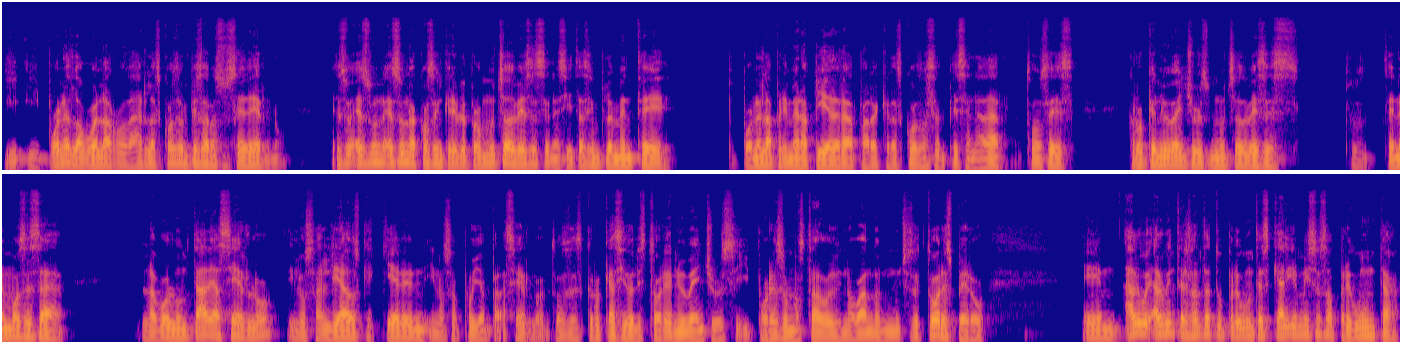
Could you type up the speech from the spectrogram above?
y, pones la bola a rodar, las cosas empiezan a suceder, ¿no? Es, es una cosa increíble, pero muchas veces se necesita simplemente poner la primera piedra para que las cosas empiecen a dar. Entonces, creo que New Ventures muchas veces pues, tenemos esa la voluntad de hacerlo y los aliados que quieren y nos apoyan para hacerlo. Entonces creo que ha sido la historia de New Ventures y por eso hemos estado innovando en muchos sectores, pero em, algo, algo interesante a tu pregunta es que alguien me hizo esa pregunta,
